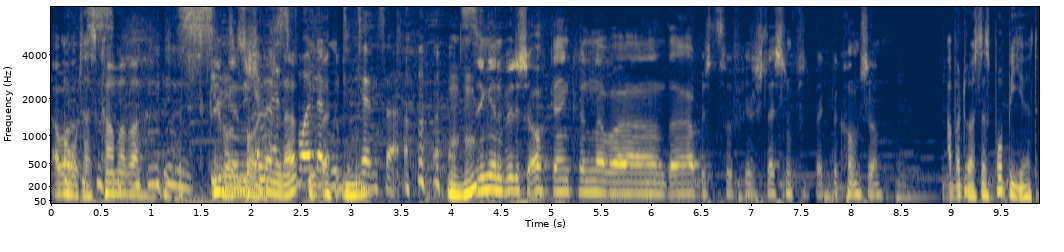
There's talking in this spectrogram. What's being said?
Aber oh, das kam aber. Das singen ist ne? voll der gute Tänzer. Mhm. Singen würde ich auch gern können, aber da habe ich zu viel schlechten Feedback bekommen schon. Aber du hast es probiert.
